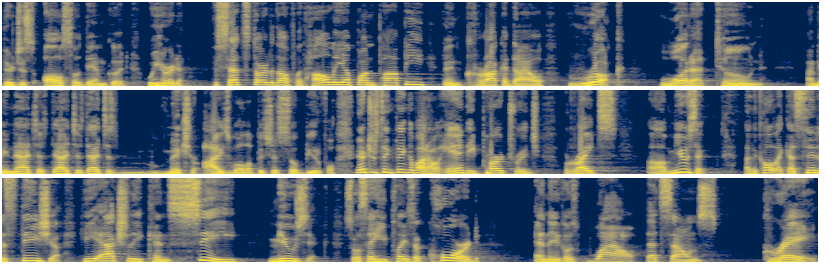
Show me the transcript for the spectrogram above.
They're just all so damn good. We heard the set started off with Holly up on Poppy, then Crocodile, Rook. What a tune! I mean, that just that just that just makes your eyes well up. It's just so beautiful. Interesting thing about how Andy Partridge writes uh, music, uh, they call it like a synesthesia. He actually can see music. So say he plays a chord, and then he goes, "Wow, that sounds." Gray,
